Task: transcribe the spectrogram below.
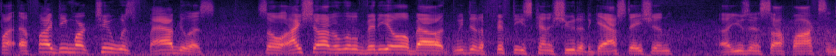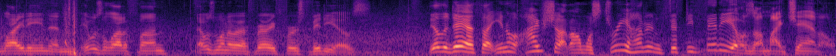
5D Mark II was fabulous. So I shot a little video about, we did a 50s kind of shoot at a gas station uh, using a softbox and lighting, and it was a lot of fun. That was one of our very first videos. The other day I thought, you know, I've shot almost 350 videos on my channel.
